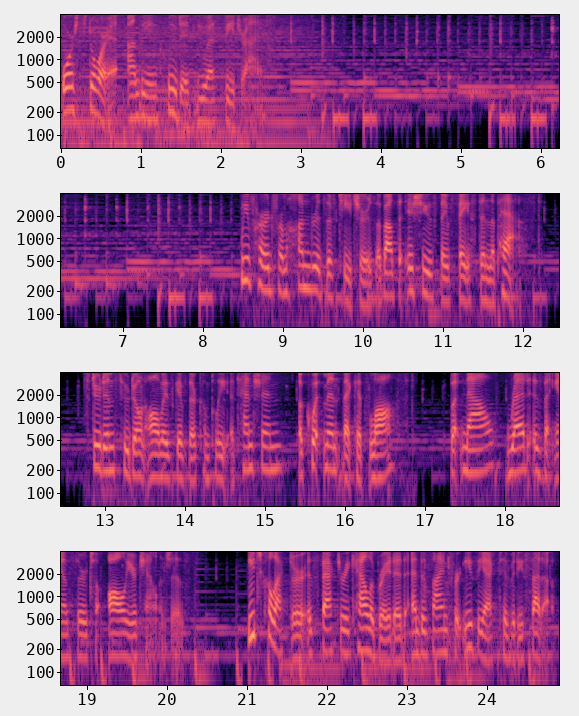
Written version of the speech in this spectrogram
or store it on the included USB drive. We've heard from hundreds of teachers about the issues they've faced in the past. Students who don't always give their complete attention, equipment that gets lost. But now, RED is the answer to all your challenges. Each collector is factory calibrated and designed for easy activity setup.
